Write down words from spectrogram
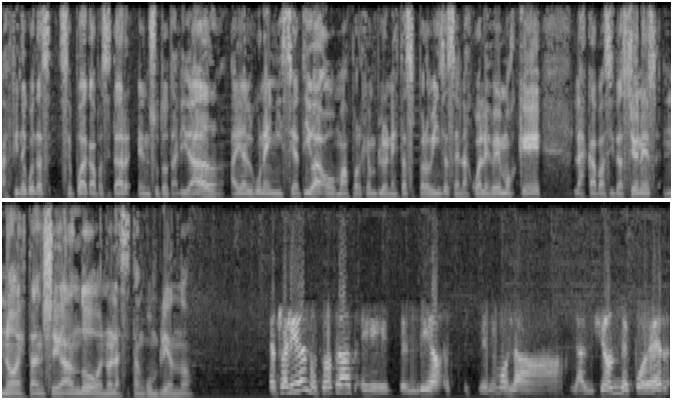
a fin de cuentas se pueda capacitar en su totalidad? ¿Hay alguna iniciativa o más, por ejemplo, en estas provincias en las cuales vemos que las capacitaciones no están llegando o no las están cumpliendo? En realidad nosotras eh, tendría, tenemos la, la visión de poder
